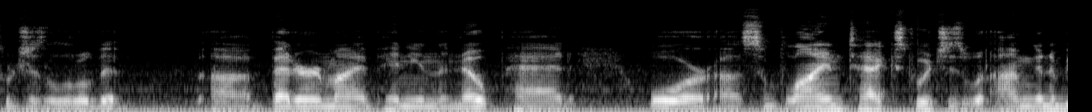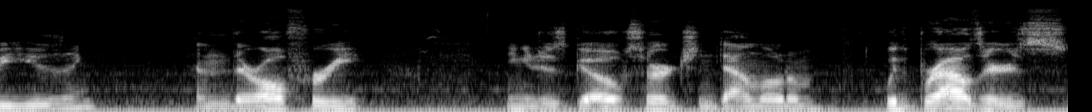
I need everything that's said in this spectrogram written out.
which is a little bit uh, better in my opinion than Notepad, or uh, Sublime Text, which is what I'm going to be using, and they're all free. You can just go search and download them. With browsers,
